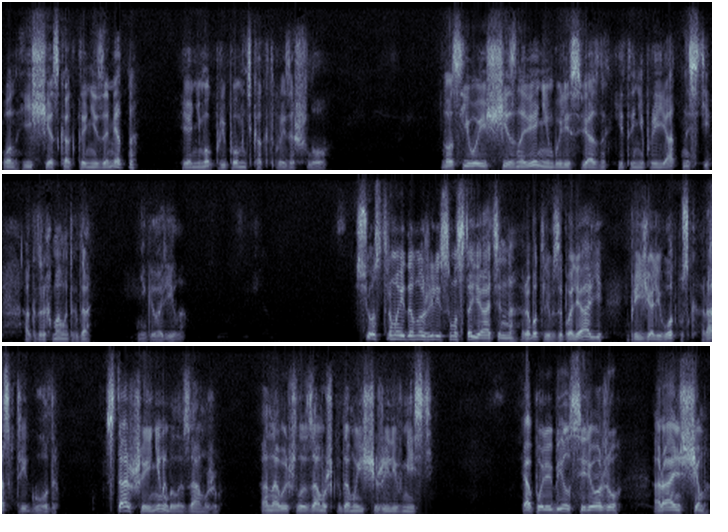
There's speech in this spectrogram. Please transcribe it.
Он исчез как-то незаметно, и я не мог припомнить, как это произошло. Но с его исчезновением были связаны какие-то неприятности, о которых мама тогда не говорила. Сестры мои давно жили самостоятельно, работали в Заполярье и приезжали в отпуск раз в три года. Старшая Нина была замужем. Она вышла замуж, когда мы еще жили вместе. Я полюбил Сережу раньше, чем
